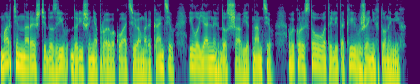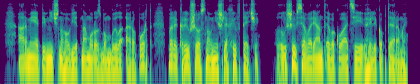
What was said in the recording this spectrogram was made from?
Мартін нарешті дозрів до рішення про евакуацію американців і лояльних до США в'єтнамців, використовувати літаки вже ніхто не міг. Армія Північного В'єтнаму розбомбила аеропорт, перекривши основні шляхи втечі. Лишився варіант евакуації гелікоптерами,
